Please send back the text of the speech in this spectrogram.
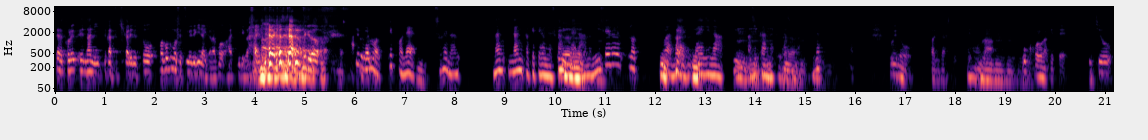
だからこれえ何？とかって聞かれると、まあ、僕も説明できないからこう、はい、見てくださいみたいな感じになるんだけど、あけどでも結構ね、うん。それなな何かけてるんですかうんみたいな、うん。あの見せるのうん。はね、うん。大事なうん。時間な気がしうん。ますね。そういうのを引っ張り出してきてとかうんを心がけて、一応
